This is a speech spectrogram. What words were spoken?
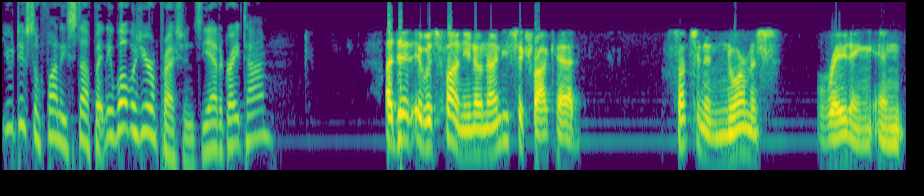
you would do some funny stuff. But what was your impressions? You had a great time. I did. It was fun. You know, 96 Rock had such an enormous rating and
